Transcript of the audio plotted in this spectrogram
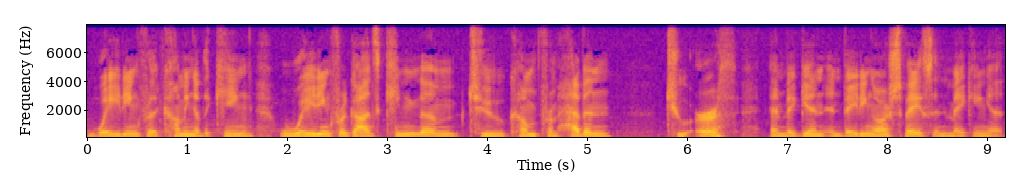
waiting for the coming of the King, waiting for God's kingdom to come from heaven to earth and begin invading our space and making it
